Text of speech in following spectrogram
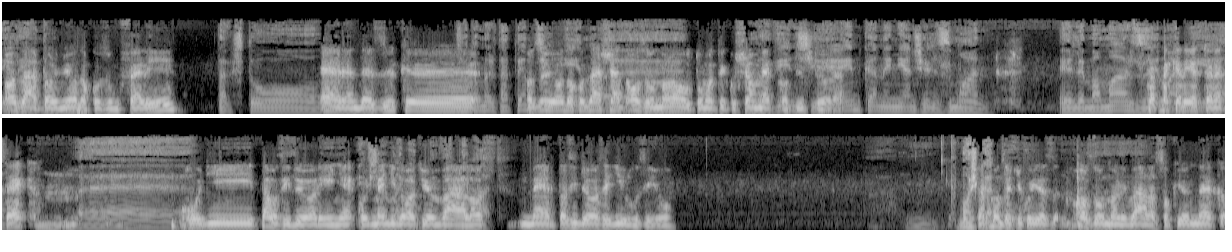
azáltal, mi adakozunk felé, elrendezzük az ő adakozását, azonnal automatikusan megkapjuk tőle. Tehát meg kell értenetek, hogy itt nem az idő a lényeg, hogy mennyi idő alatt jön válasz, mert az idő az egy illúzió. Tehát mondhatjuk, hogy az azonnali válaszok jönnek,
